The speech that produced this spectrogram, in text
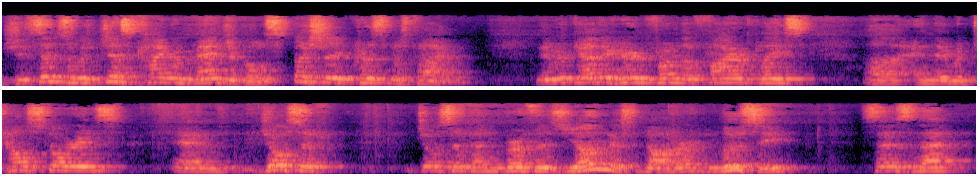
She says it was just kind of magical, especially at Christmas time. They would gather here in front of the fireplace uh, and they would tell stories. And Joseph, Joseph and Bertha's youngest daughter, Lucy, says that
